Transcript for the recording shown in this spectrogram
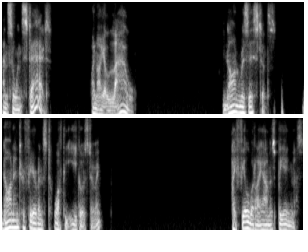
And so instead, when I allow non resistance, non interference to what the ego is doing, I feel what I am as beingness.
